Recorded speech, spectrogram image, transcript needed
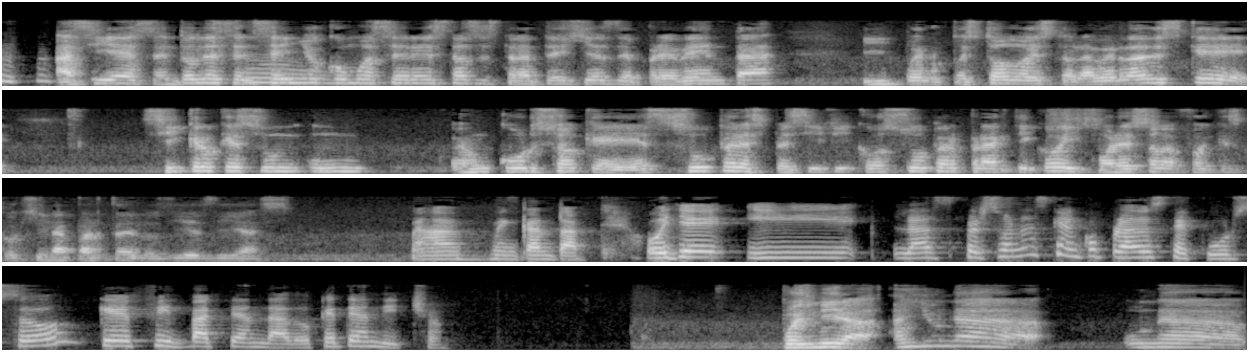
Así es, entonces les enseño mm. cómo hacer estas estrategias de preventa y bueno, pues todo esto. La verdad es que sí creo que es un, un, un curso que es súper específico, súper práctico y por eso fue que escogí la parte de los 10 días. Ah, me encanta. Oye, ¿y las personas que han comprado este curso, qué feedback te han dado? ¿Qué te han dicho? Pues mira, hay una, una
